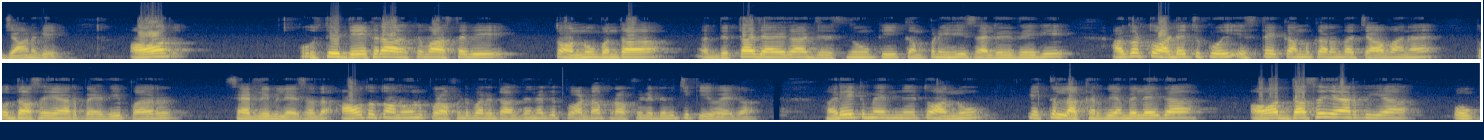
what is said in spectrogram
ਜਾਣਗੇ। ਔਰ ਉਸ ਦੀ ਦੇਖ ਰਾਖ ਵਾਸਤੇ ਵੀ ਤੁਹਾਨੂੰ ਬੰਦਾ ਦਿੱਤਾ ਜਾਏਗਾ ਜਿਸ ਨੂੰ ਕਿ ਕੰਪਨੀ ਹੀ ਸੈਲਰੀ ਦੇਗੀ। ਅਗਰ ਤੁਹਾਡੇ 'ਚ ਕੋਈ ਇਸ ਤੇ ਕੰਮ ਕਰਨ ਦਾ ਚਾਹਵਾਨ ਹੈ, ਤਾਂ 10000 ਰੁਪਏ ਦੀ ਪਰ ਸੈਲਰੀ ਵੀ ਲੈ ਸਕਦਾ। ਆਓ ਤਾਂ ਤੁਹਾਨੂੰ ਹੁਣ ਪ੍ਰੋਫਿਟ ਬਾਰੇ ਦੱਸ ਦੇਣਾ ਕਿ ਤੁਹਾਡਾ ਪ੍ਰੋਫਿਟ ਇਹਦੇ ਵਿੱਚ ਕੀ ਹੋਏਗਾ। ਹਰੇਕ ਮਹੀਨੇ ਤੁਹਾਨੂੰ 1 ਲੱਖ ਰੁਪਇਆ ਮਿਲੇਗਾ ਔਰ 10000 ਰੁਪਇਆ ਉਹ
